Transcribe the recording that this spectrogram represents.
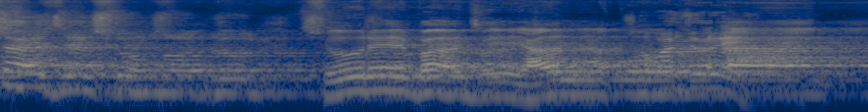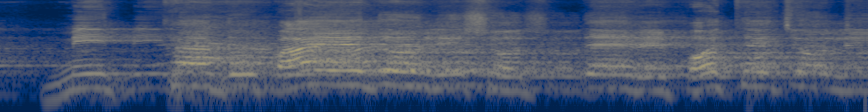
সাজে সুমধুর সুরে বাজে আল। কোরআন। মিথ্যা দুপায়ে দলি সত্যের পথে চলে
